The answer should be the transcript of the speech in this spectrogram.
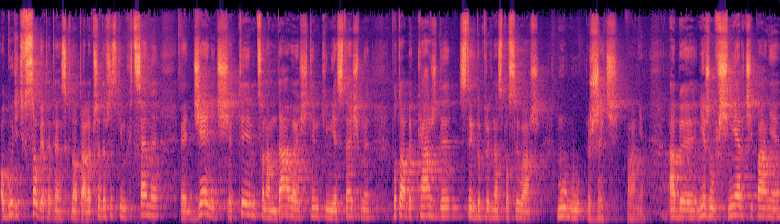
obudzić w sobie tę tęsknotę, ale przede wszystkim chcemy E, dzielić się tym, co nam dałeś, tym, kim jesteśmy, po to, aby każdy z tych, do których nas posyłasz, mógł żyć, Panie. Aby nie żył w śmierci, Panie,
